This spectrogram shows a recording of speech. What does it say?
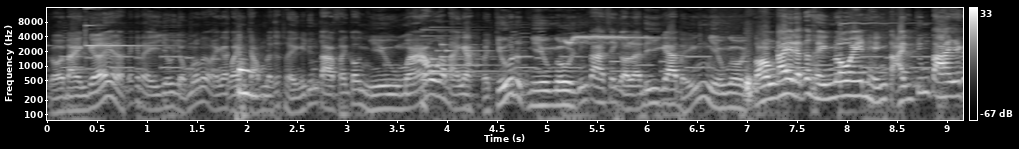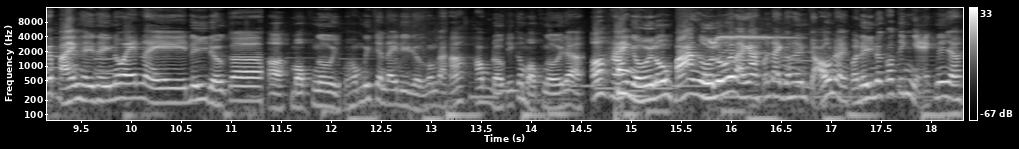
rồi bàn ghế nè. Mấy cái này vô dụng lắm các bạn quan trọng là cái thuyền của chúng ta phải có nhiều máu các bạn à và chứa được nhiều người chúng ta sẽ gọi là đi ra biển nhiều người. Còn đây là cái thuyền Noel hiện tại của chúng ta nha các bạn. Thì thuyền Noel này đi được uh, Ờ, một người. Mà không biết trên đây đi được không ta? Hả? Không được, chỉ có một người đó ơ hai người luôn, ba người luôn các bạn à. Bên đây còn thêm chỗ này. Và đi nó có tiếng nhạc nữa nha.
